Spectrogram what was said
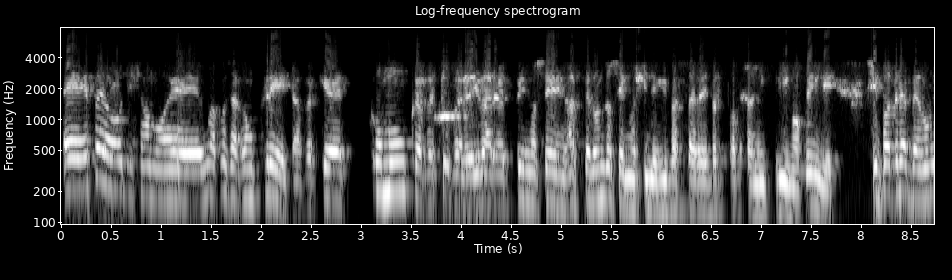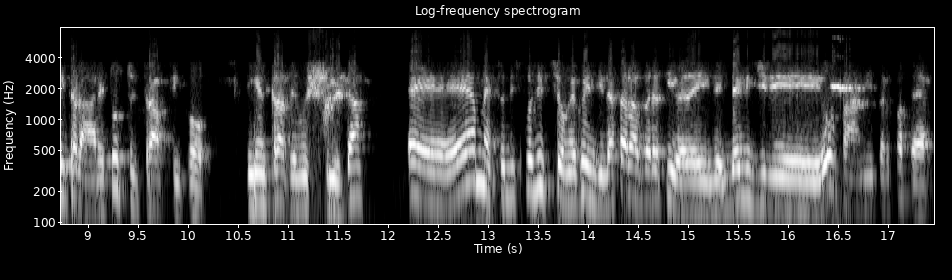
Eh, però diciamo, è una cosa concreta perché comunque per tu per arrivare al, seno, al, secondo seno ci devi passare per forza nel primo, quindi si potrebbe monitorare tutto il traffico in entrata e in uscita e ha messo a disposizione quindi la sala operativa dei, dei, dei vigili urbani per poter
